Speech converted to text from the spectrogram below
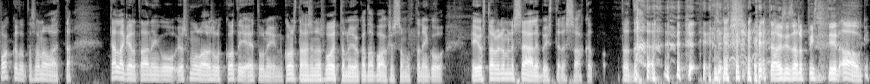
pakko tota sanoa, että tällä kertaa, niin kuin, jos mulla olisi ollut kotietu, niin Konstahan sen olisi voittanut joka tapauksessa, mutta niin kuin, ei olisi tarvinnut mennä säälipisteelle saakka, tota, että olisin saanut pistettiin auki.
